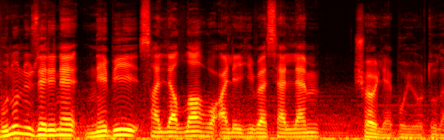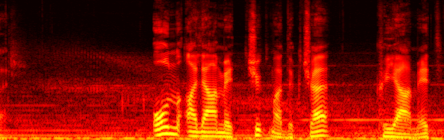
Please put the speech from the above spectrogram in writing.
Bunun üzerine Nebi sallallahu aleyhi ve sellem şöyle buyurdular. On alamet çıkmadıkça kıyamet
